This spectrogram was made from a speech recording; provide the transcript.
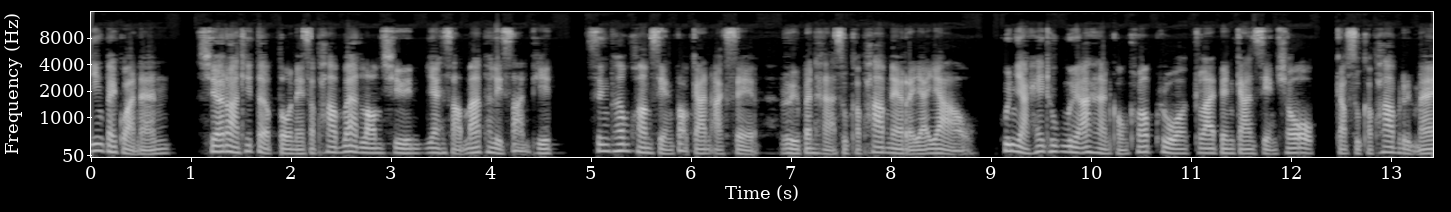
ยิ่งไปกว่านั้น เชื้อราที่เติบโตในสภาพแวดล้อมชื้น ยังสามารถผลิตสารพิษ ซึ่งเพิ่มความเสี่ยงต่อการอักเสบ หรือปัญหาสุขภาพในระยะยาว คุณอยากให้ทุกมื้ออาหารของครอบครัวกลายเป็นการเสี่ยงโชค กับสุขภาพหรือไม่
